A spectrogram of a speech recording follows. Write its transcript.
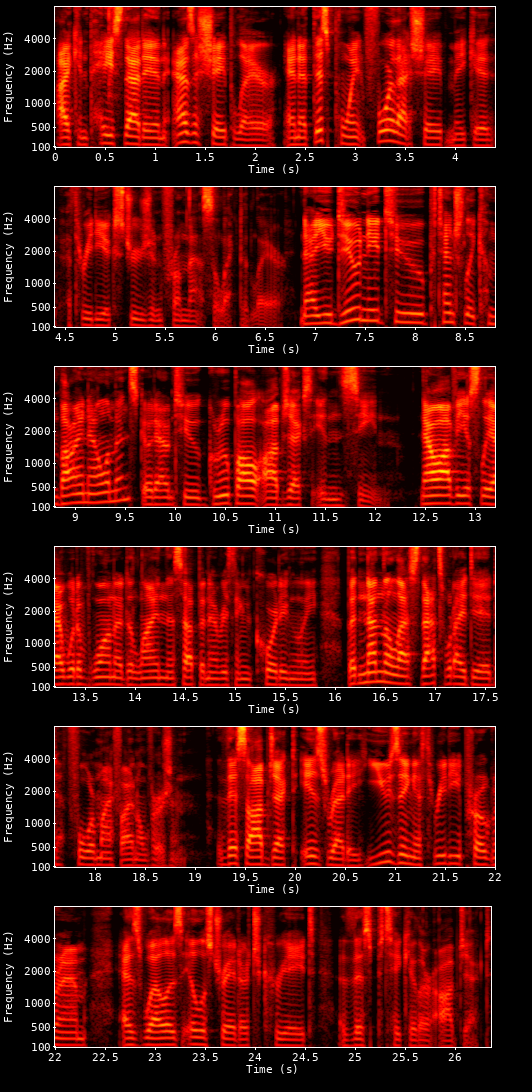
I can paste that in as a shape layer, and at this point, for that shape, make it a 3D extrusion from that selected layer. Now, you do need to potentially combine elements. Go down to Group All Objects in Scene. Now, obviously, I would have wanted to line this up and everything accordingly, but nonetheless, that's what I did for my final version this object is ready using a 3D program as well as Illustrator to create this particular object.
